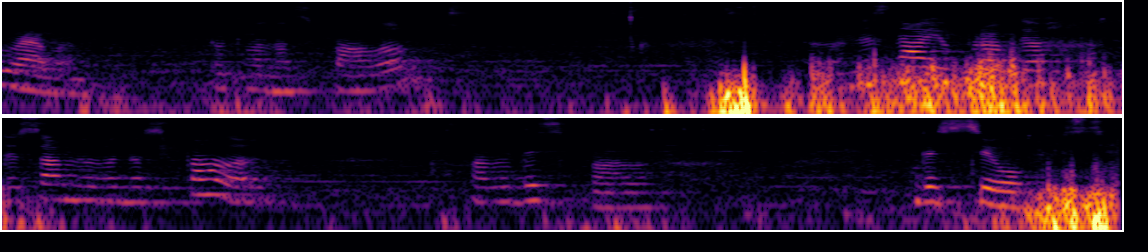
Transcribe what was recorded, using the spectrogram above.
Для королеви. Тут вона спала. Е, Не знаю, правда, де саме вона спала, але десь спала. Десь в цій області.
